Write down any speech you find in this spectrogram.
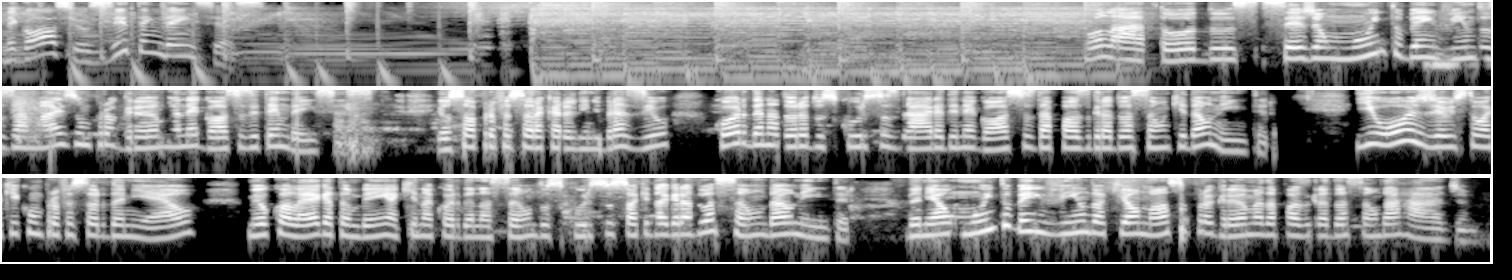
negócios e tendências. Olá a todos, sejam muito bem-vindos a mais um programa Negócios e Tendências. Eu sou a professora Caroline Brasil, coordenadora dos cursos da área de negócios da pós-graduação aqui da Uninter. E hoje eu estou aqui com o professor Daniel, meu colega também aqui na coordenação dos cursos, só que da graduação da Uninter. Daniel, muito bem-vindo aqui ao nosso programa da pós-graduação da rádio.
